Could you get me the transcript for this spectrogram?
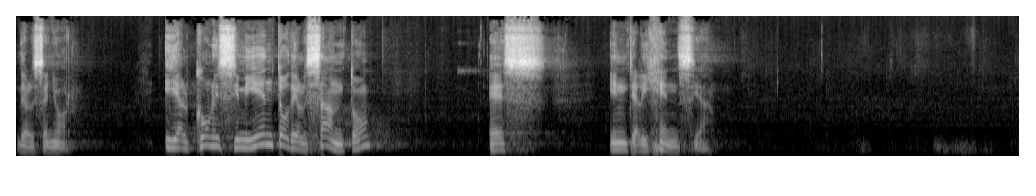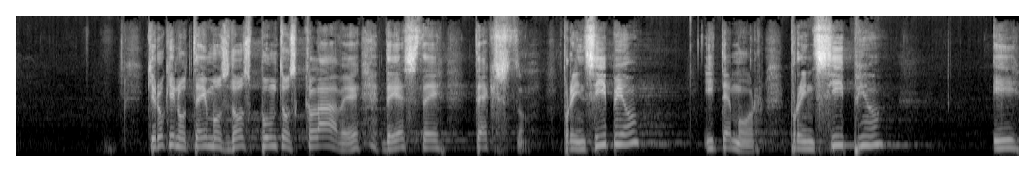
del Señor. Y el conocimiento del santo es inteligencia. Quiero que notemos dos puntos clave de este texto. Principio y temor. Principio y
